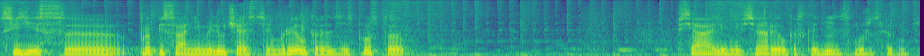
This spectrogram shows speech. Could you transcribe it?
В связи с э, прописанием или участием риэлтора здесь просто вся или не вся риэлторская деятельность может свернуться.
